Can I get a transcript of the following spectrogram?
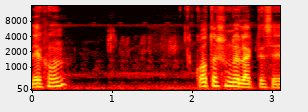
দেখুন। কত সুন্দর লাগতেছে।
